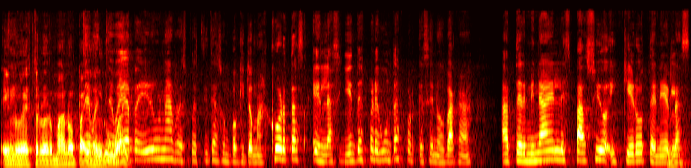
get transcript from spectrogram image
en nuestro hermano país te, de Uruguay. Te voy a pedir unas respuestas un poquito más cortas en las siguientes preguntas porque se nos va a, terminar el espacio y quiero tenerlas. Mm.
